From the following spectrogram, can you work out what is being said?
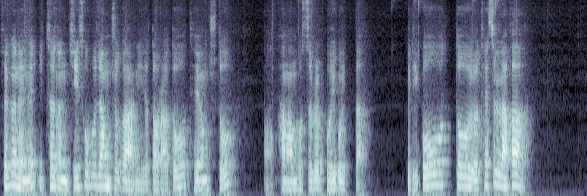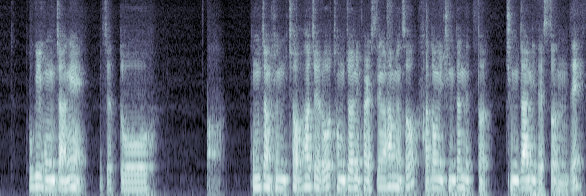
최근에는 2차 전지 소부장주가 아니더라도 대형주도 어, 강한 모습을 보이고 있다. 그리고 또요 테슬라가 독일 공장에 이제 또 어, 공장 근처 화재로 정전이 발생을 하면서 가동이 중단됐던 중단이 됐었는데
